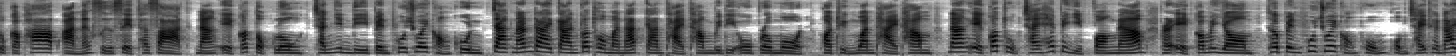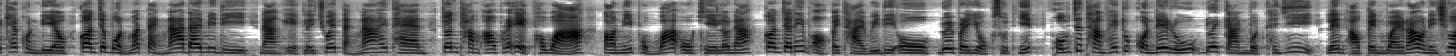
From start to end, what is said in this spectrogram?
สุขภาพ อ่านหนังสือเศรษฐศาสตร์ นางเอกก็ตกลง ฉันยินดีเป็นผู้ช่วยของคุณ จากนั้นรายการก็โทรมานัดการถ่ายทำวิดีโอโปรโมท พอถึงวันถ่ายทำนางเอกก็ถูกใช้ให้ไปหยิบฟองน้ำพระเอกก็ไม่ยอม เธอเป็นผู้ช่วยของผม ผมใช้เธอได้แค่คนเดียว ก่อนจะบ่นว่าแต่งหน้าได้ไม่ดี นางเอกเลยช่วยแต่งหน้าให้แทน จนทำเอาพระเอกผวา ตอนนี้ผมว่าโอเคแล้วนะ ก่อนจะรีบออกไปถ่ายวิดีโอ ด้วยประโยคสุดฮิต ผมจะทำให้ทุกคนได้รู้ด้วยการบทขยี้เล่นเอาเป็นไวรัลในชั่ว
